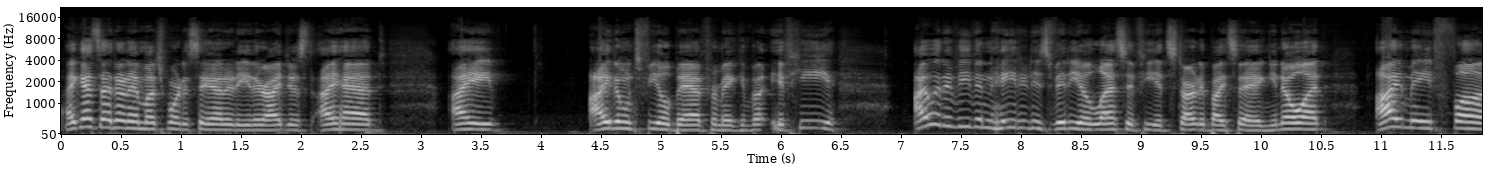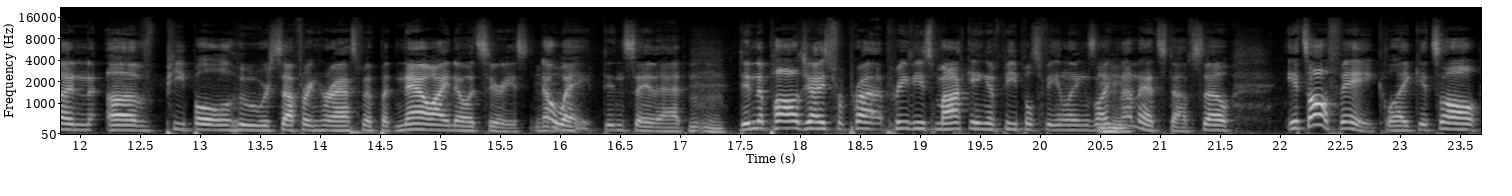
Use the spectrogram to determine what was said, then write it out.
I guess I don't have much more to say on it either. I just I had I I don't feel bad for making but If he, I would have even hated his video less if he had started by saying, you know what, I made fun of people who were suffering harassment, but now I know it's serious. No Mhm. way, didn't say that. Didn't apologize for pro- previous mocking of people's feelings, like Mhm. none of that stuff. So it's all fake. Like it's all.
